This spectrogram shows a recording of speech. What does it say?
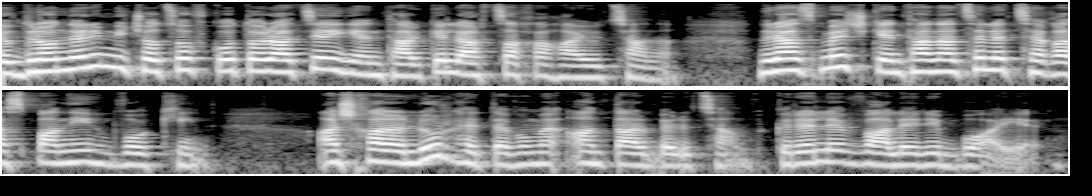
եւ դրոնների միջոցով կոտորացի է ենթարկել Արցախահայությանը։ Նրանց մեջ կենթանացել է ցեղասպանի ոգին։ Աշխարհը լուր հետևում է անտարբերությամբ, գրել է Վալերի Բուայեն։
